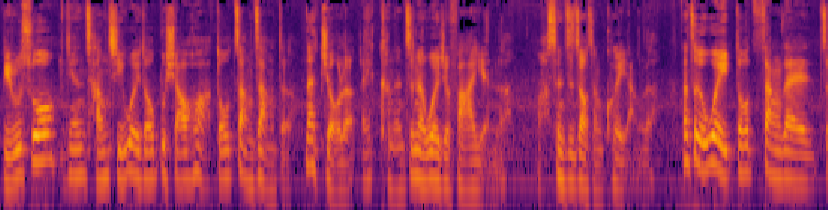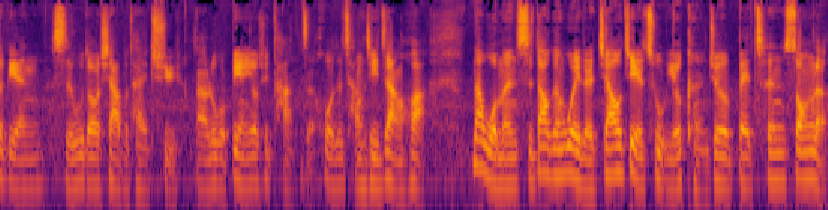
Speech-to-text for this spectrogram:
比如说，今天长期胃都不消化，都胀胀的，那久了，哎，可能真的胃就发炎了啊，甚至造成溃疡了。那这个胃都胀在这边，食物都下不太去。那如果病人又去躺着，或者长期这样的话，那我们食道跟胃的交界处有可能就被撑松了，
